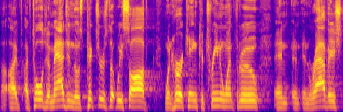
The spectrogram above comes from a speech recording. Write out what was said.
I've, I've told you, imagine those pictures that we saw of when Hurricane Katrina went through and, and, and ravished,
